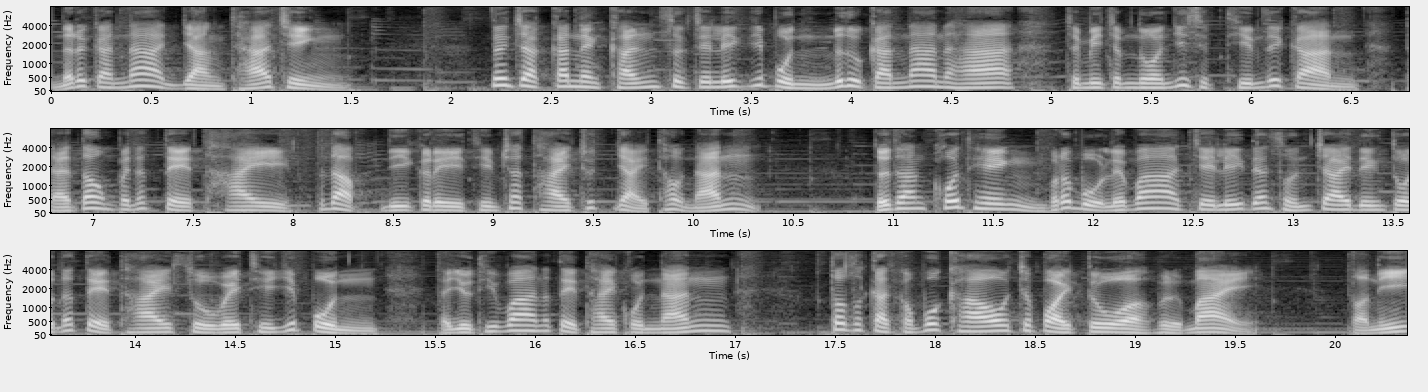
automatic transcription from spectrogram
ในฤดูกาลหน้าอย่างแท้จริงเนื่องจากการแข่งขันศึกเจลีกญี่ปุ่นฤดูกาลหน้านะฮะ จะมีจำนวน 20 ทีมด้วยกัน แต่ต้องเป็นนักเตะไทย ระดับดีกรีทีมชาติไทยชุดใหญ่เท่านั้น โดยทางโค้ชเฮงระบุเลยว่าเจลีกนั้นสนใจดึงตัวนักเตะไทยสู่เวทีญี่ปุ่น แต่อยู่ที่ว่านักเตะไทยคนนั้น ต้นสกัดของพวกเขาจะปล่อยตัวหรือไม่ ตอนนี้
